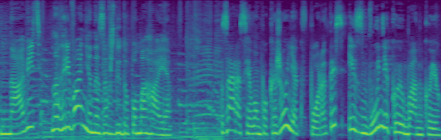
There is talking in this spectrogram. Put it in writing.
Навіть нагрівання не завжди допомагає. Зараз я вам покажу, як впоратись із будь-якою банкою.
